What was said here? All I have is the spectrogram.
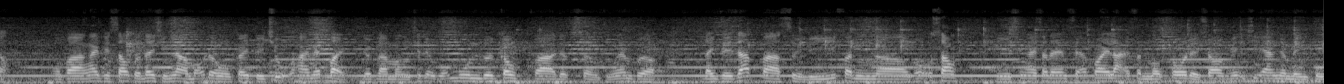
uh, và ngay phía sau Tuấn đây chính là mẫu đồng hồ cây tứ trụ 2m7 được làm bằng chất liệu gỗ mun đuôi công và được xưởng chúng em vừa đánh giấy giáp và xử lý phần ờ, gỗ xong. Thì ngay sau đây em sẽ quay lại phần mộc thô để cho các chị em nhà mình cùng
